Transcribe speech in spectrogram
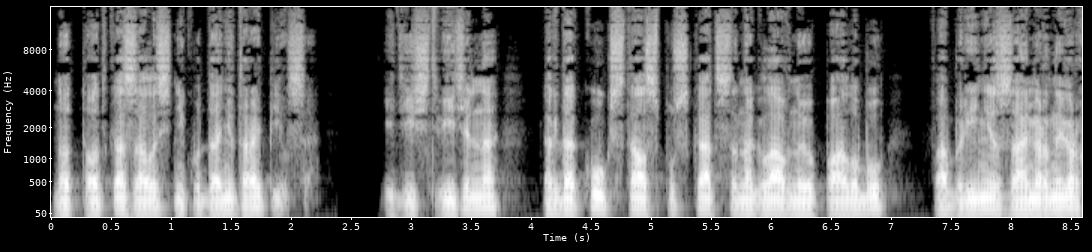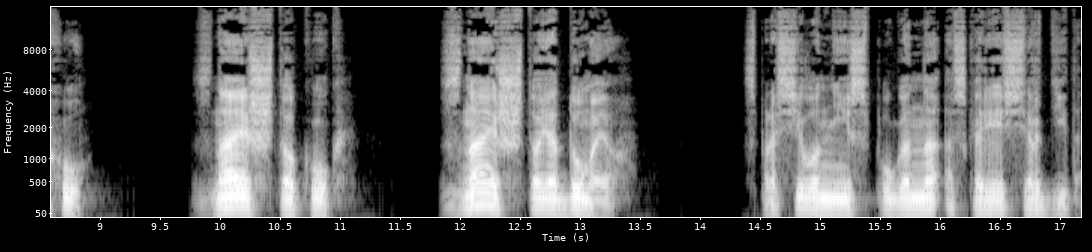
но тот, казалось, никуда не торопился. И действительно, когда Кук стал спускаться на главную палубу, Фабрини замер наверху. — Знаешь что, Кук, знаешь, что я думаю? — спросил он не испуганно, а скорее сердито.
